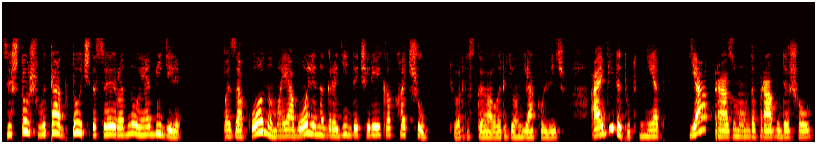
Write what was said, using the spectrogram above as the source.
За что ж вы так дочь-то свою родную обидели?» «По закону моя воля наградить дочерей как хочу», — твердо сказал Родион Яковлевич. «А обиды тут нет. Я разумом до правды дошел.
